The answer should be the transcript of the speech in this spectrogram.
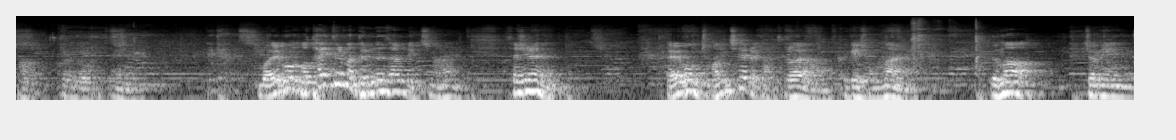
다 그래도. 네. 뭐 앨범 뭐 타이틀만 듣는 사람도 있지만 사실은 앨범 전체를 다 들어야 그게 정말 음악적인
